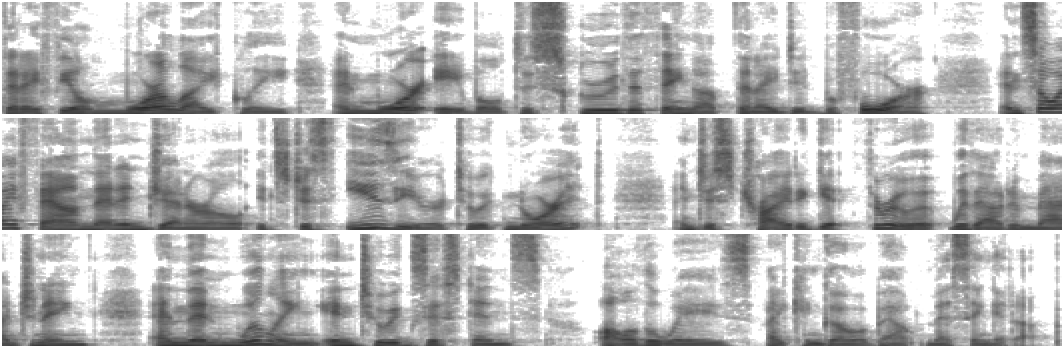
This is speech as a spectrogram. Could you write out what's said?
that I feel more likely and more able to screw the thing up than I did before. And so I found that in general, it's just easier to ignore it and just try to get through it without imagining and then willing into existence all the ways I can go about messing it up.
